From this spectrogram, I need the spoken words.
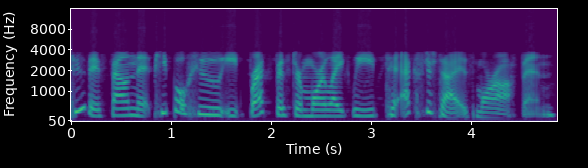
too, they found that people who eat breakfast are more likely to exercise more often,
